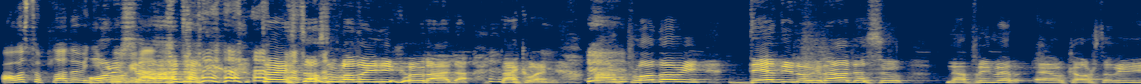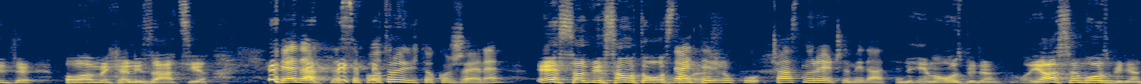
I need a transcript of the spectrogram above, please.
Ovo su plodovi Oni njihovog su rada. to, je, to su plodovi njihovog rada, tako je. A plodovi dedinog rada su, na primjer, evo kao što vidite, ova mehanizacija. Deda, da se potrudite oko žene, E, sad mi je samo to ostalo. dajte ruku, časnu reč da mi date. Nema ozbiljan. Ja sam ozbiljan.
